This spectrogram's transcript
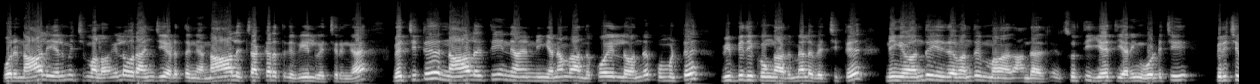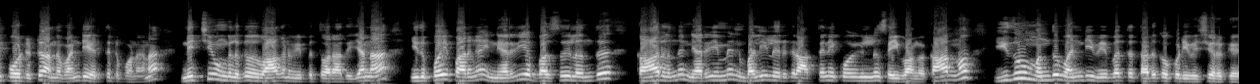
ஒரு நாலு எலுமிச்சை மலம் இல்ல ஒரு அஞ்சு எடுத்துங்க. நாலு சக்கரத்துக்கு வீல் வச்சிருங்க. வச்சுட்டு நாலுத்தையும் நா- நீங்க என்ன அந்த கோயில்ல வந்து கும்பிட்டு விபிதி குங்க அது மேல வச்சுட்டு நீங்க வந்து இதை வந்து ம- அந்த சுத்தி ஏத்தி இறங்கி ஒடிச்சு பிரிச்சு போட்டுட்டு அந்த வண்டி எடுத்துட்டு போனேன்னா நிச்சயம் உங்களுக்கு வாகன விபத்து வராது. ஏன்னா இது போய் பாருங்க நிறைய பஸ்ஸுல இருந்து கார்ல இருந்து நிறையமே வழியில இருக்கிற அத்தனை கோயிலும் செய்வாங்க. காரணம் இதுவும் வந்து வண்டி விபத்தை தடுக்கக்கூடிய விஷயம் இருக்கு.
